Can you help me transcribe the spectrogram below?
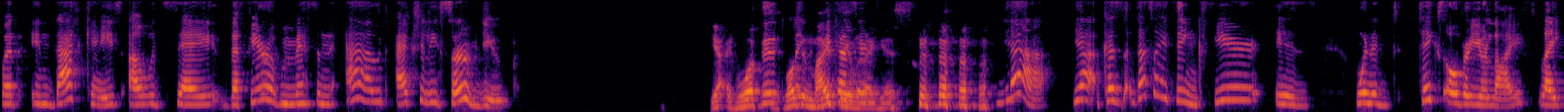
But in that case, I would say the fear of missing out actually served you. Yeah, it worked. It was like, in my favor, I guess. Yeah, yeah, because that's I think. Fear is when it takes over your life, like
